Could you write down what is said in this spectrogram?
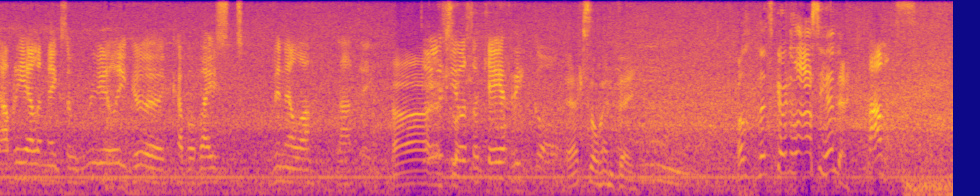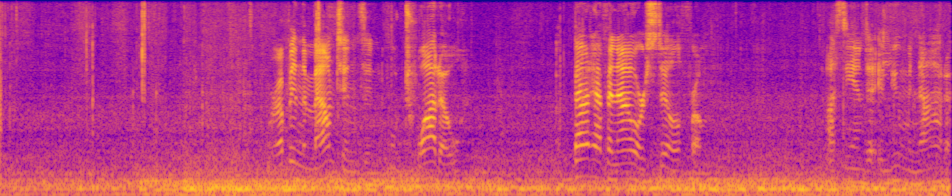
Gabriela makes a really good cup of iced vanilla latte. Ah, Delicioso, que rico. Excelente. Mm. Well, let's go to the hacienda. Vamos. We're up in the mountains in Utuado. About half an hour still from Hacienda Iluminada.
